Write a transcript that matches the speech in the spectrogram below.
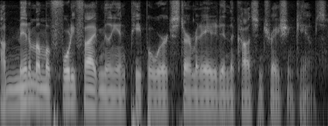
a minimum of 45 million people were exterminated in the concentration camps.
